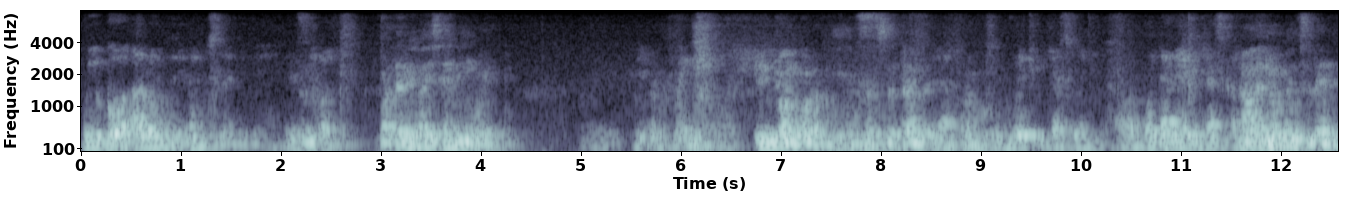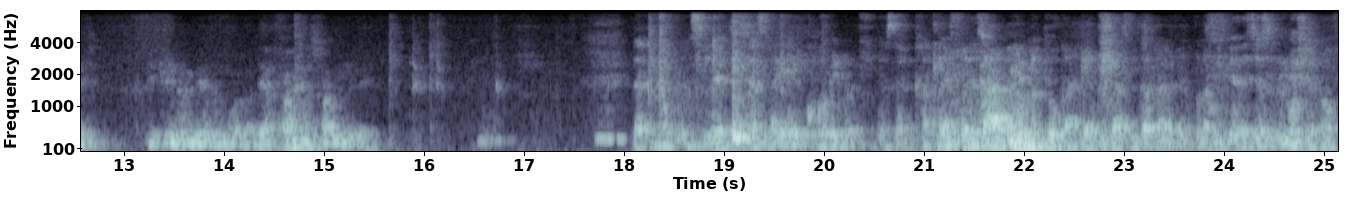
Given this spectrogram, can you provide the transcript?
we go along the enormous land there, there's a road. But the river is ending where? Into Angola now. Yes. That's the time that Yeah, from from. We just went, our borderline just come. Now the no man's land between Namibia and Angola, there are farmers farming there. That no man's land is just like a corridor. There's a cut line Just a fence. car, maybe two car can pass each Cut line other. fence for Namibia. There's just a portion of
